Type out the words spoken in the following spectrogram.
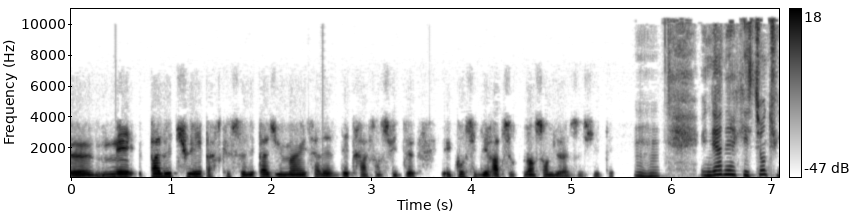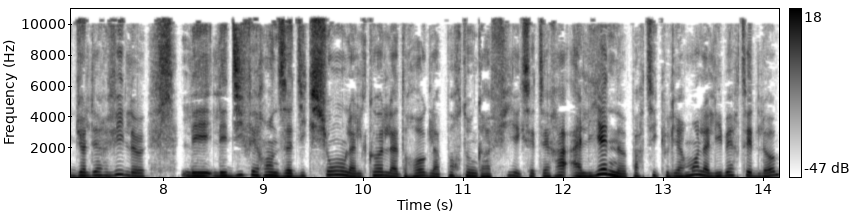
euh, mais pas le tuer parce que ce n'est pas humain et ça laisse des traces ensuite euh, considérables sur l'ensemble de la société. Mmh. Une dernière question, tu Derville, euh, les, les différentes addictions, l'alcool, la drogue, la pornographie, etc., aliènent particulièrement la liberté de l'homme.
